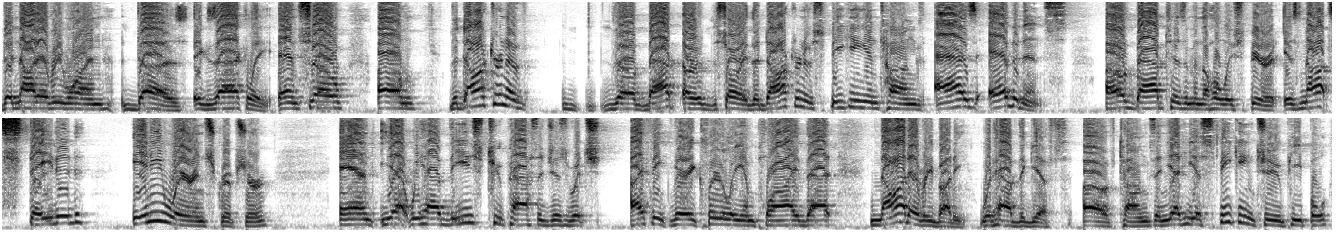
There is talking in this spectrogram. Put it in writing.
That not everyone does exactly, and so um, the doctrine of the bat, or sorry, the doctrine of speaking in tongues as evidence of baptism in the Holy Spirit is not stated anywhere in Scripture, and yet we have these two passages which I think very clearly imply that not everybody would have the gift of tongues, and yet he is speaking to people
